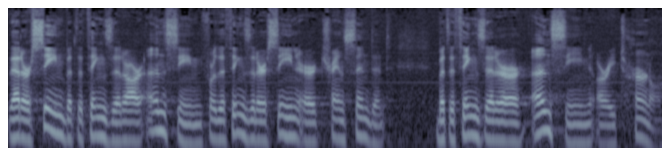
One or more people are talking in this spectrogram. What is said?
that are seen, but the things that are unseen, for the things that are seen are transcendent, but the things that are unseen are eternal.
